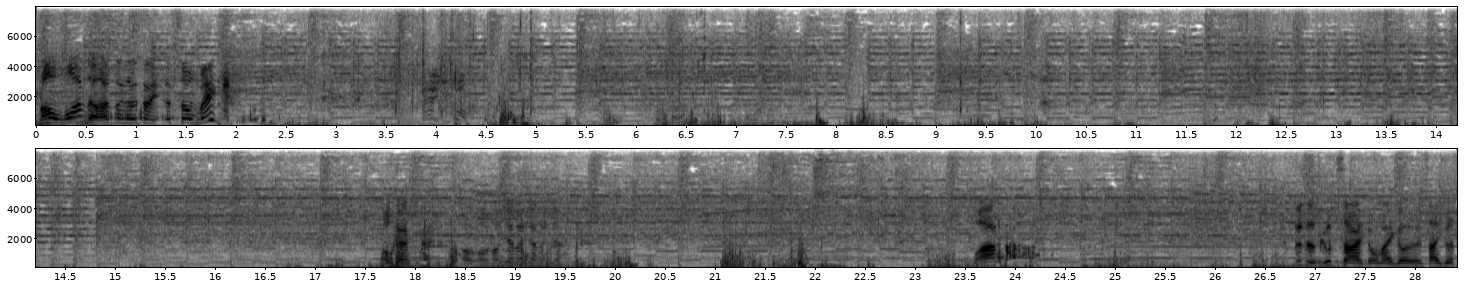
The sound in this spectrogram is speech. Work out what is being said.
No wonder, I think it's, like, it's so big. Good size. Con này good, size good.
